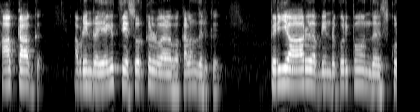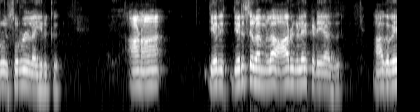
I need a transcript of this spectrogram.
ஹாக்டாக் அப்படின்ற எகிப்திய சொற்கள் கலந்துருக்கு. பெரிய ஆறு அப்படின்ற குறிப்பும் இந்த குரு சுருளில் இருக்குது ஆனால் ஜெரு ஜெருசலமில் ஆறுகளே கிடையாது. ஆகவே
